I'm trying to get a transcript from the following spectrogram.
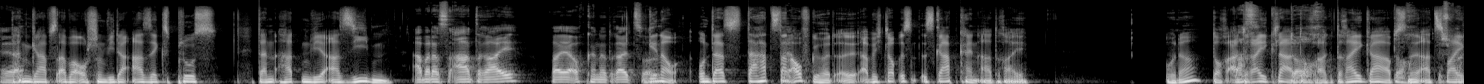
Dann gab es aber auch schon wieder A6 Plus. Dann hatten wir A7. aber das A3 war ja auch keine 3 Zoll. Genau. Und das, da hat es dann aufgehört. Äh, Aber ich glaube, es, es gab kein A3. Oder? Doch, A3, klar, doch, Doch. A3 gab's, Doch, ne? ich A2 wollte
